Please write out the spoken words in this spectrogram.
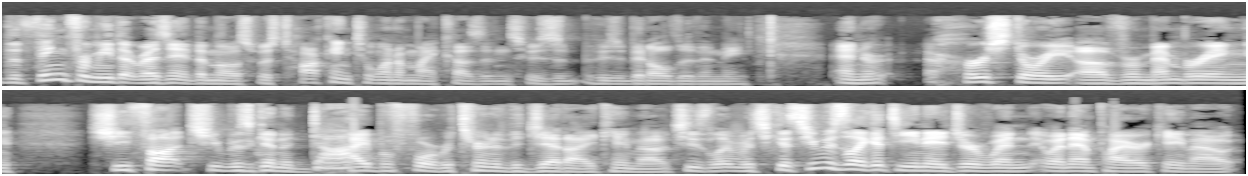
the thing for me that resonated the most was talking to one of my cousins who's who's a bit older than me, and her, her story of remembering she thought she was going to die before Return of the Jedi came out. She's like, because she was like a teenager when when Empire came out,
